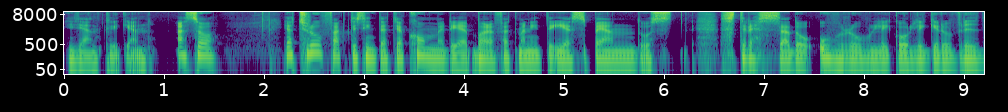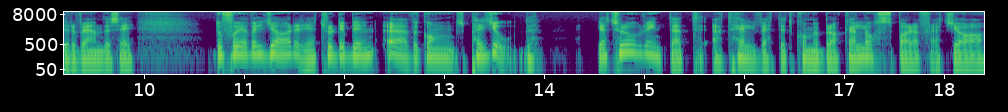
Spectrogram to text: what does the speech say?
egentligen? Alltså, jag tror faktiskt inte att jag kommer det bara för att man inte är spänd och stressad och orolig och ligger och vrider och vänder sig. Då får jag väl göra det. Jag tror det blir en övergångsperiod. Jag tror inte att, att helvetet kommer braka loss bara för att jag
